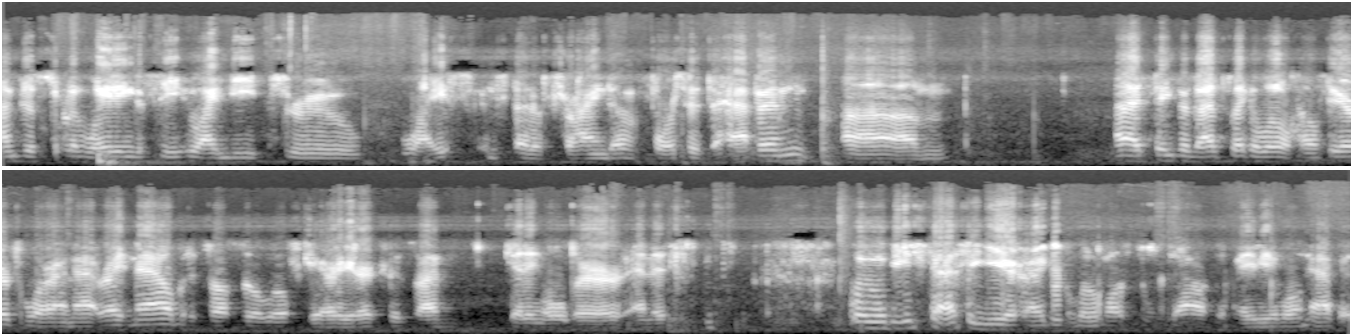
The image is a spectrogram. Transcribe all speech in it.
I'm just sort of waiting to see who I meet through life instead of trying to force it to happen. Um, I think that that's like a little healthier for where I'm at right now, but it's also a little scarier because I'm getting older and it's with each passing year, I get a little more freaked out that maybe it won't happen.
